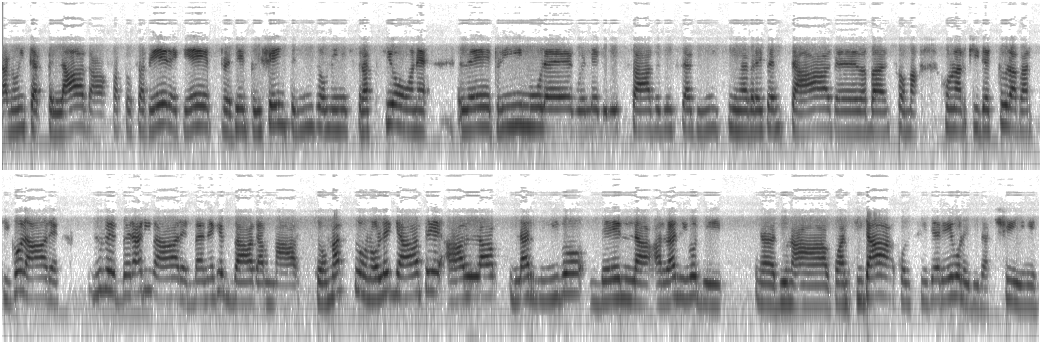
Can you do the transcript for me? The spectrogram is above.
da noi interpellata ha fatto sapere che per esempio i centri di somministrazione le primule, quelle grissate, grissatissime, presentate, vabbè, insomma con un'architettura particolare, dovrebbero arrivare, bene che vada, a marzo, ma sono legate alla, all'arrivo, della, all'arrivo di, eh, di una quantità considerevole di vaccini.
